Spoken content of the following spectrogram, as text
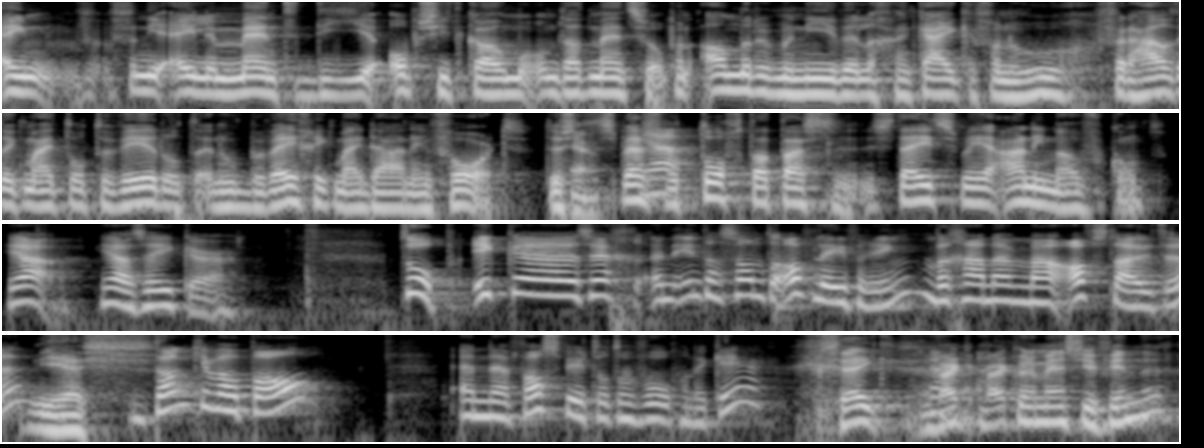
een van die elementen die je op ziet komen... omdat mensen op een andere manier willen gaan kijken... van hoe verhoud ik mij tot de wereld... en hoe beweeg ik mij daarin voort. Dus Ja. het is best Ja. wel tof dat daar steeds meer animo voor komt. Ja, ja, zeker. Top. Ik eh, zeg een interessante aflevering. We gaan hem eh, afsluiten. Yes, Dankjewel, Paul. En eh, vast weer tot een volgende keer. zeker. En waar, waar kunnen mensen je vinden?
